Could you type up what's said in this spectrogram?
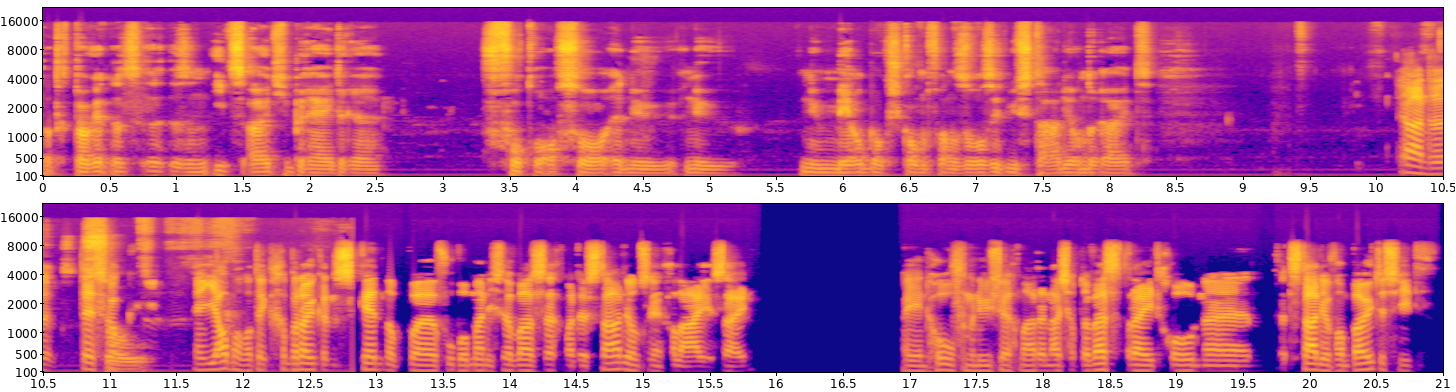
dat er toch is, is een iets uitgebreidere foto of zo in uw, in uw nu mailbox komt van zo ziet uw stadion eruit. Ja, het is ook jammer, want ik gebruik een skin op uh, voetbalmanager waar zeg maar, de stadions in gelaaien zijn. In het hoofdmenu zeg maar. En als je op de wedstrijd gewoon uh, het stadion van buiten ziet.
